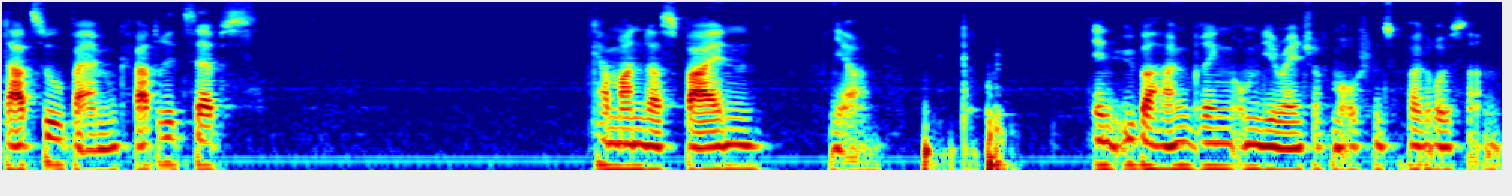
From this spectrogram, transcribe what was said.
Dazu beim Quadrizeps kann man das Bein ja, in Überhang bringen, um die Range of Motion zu vergrößern.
